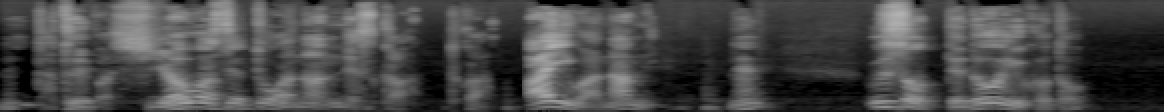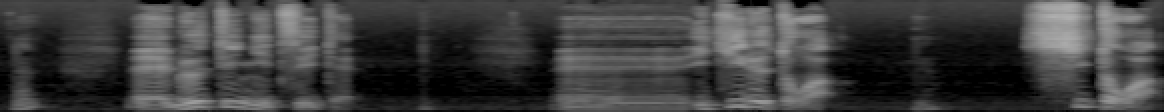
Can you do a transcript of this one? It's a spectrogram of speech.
ね、例えば「幸せとは何ですか?」とか「愛は何?」ね「嘘ってどういうこと?」ねえー、ルーティンについて、えー、生きるとは、死とは？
